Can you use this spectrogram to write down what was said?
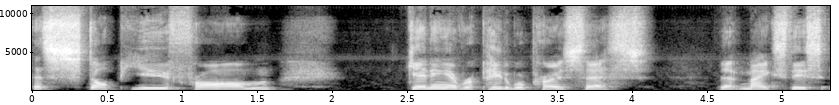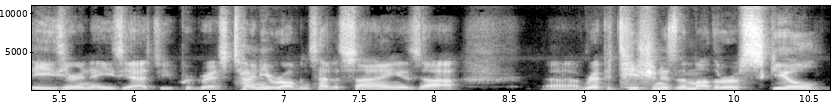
that stop you from getting a repeatable process that makes this easier and easier as you progress. Tony Robbins had a saying is, uh, uh, repetition is the mother of skill.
